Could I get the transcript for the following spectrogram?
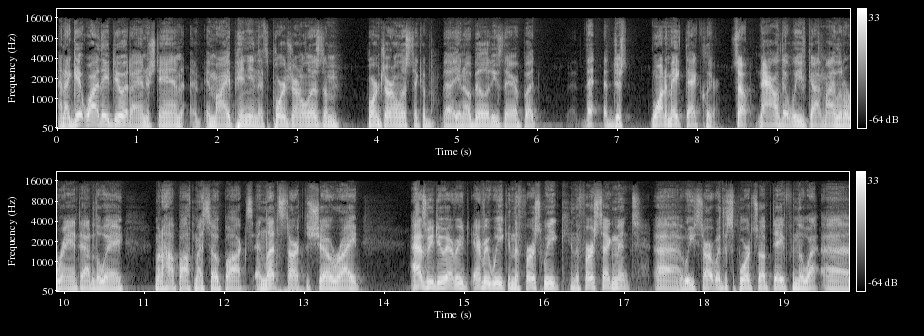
And I get why they do it. I understand. In my opinion, that's poor journalism poor journalistic uh, you know abilities there, but that I just want to make that clear. So now that we've got my little rant out of the way, I'm gonna hop off my soapbox and let's start the show right as we do every every week. In the first week, in the first segment, uh, we start with a sports update from the uh,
